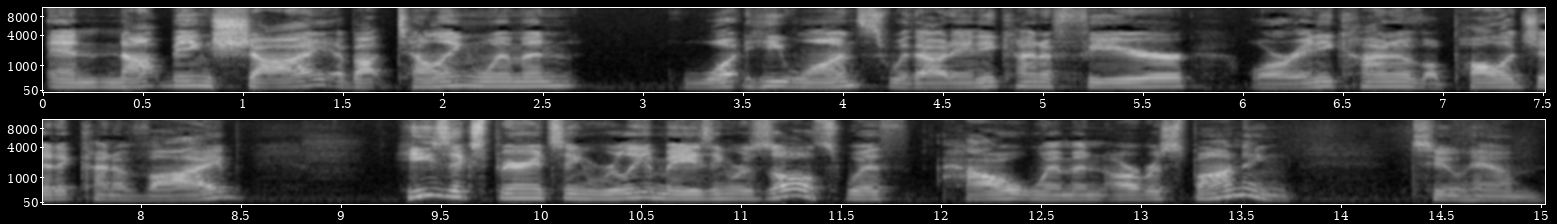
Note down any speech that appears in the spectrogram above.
and not being shy about telling women what he wants without any kind of fear or any kind of apologetic kind of vibe, he's experiencing really amazing results with how women are responding to him.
